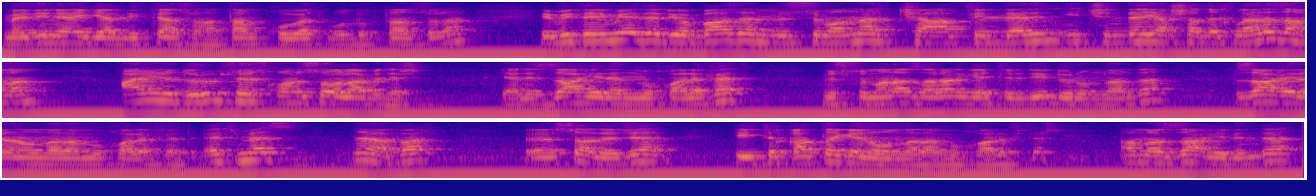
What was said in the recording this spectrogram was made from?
Medine'ye geldikten sonra tam kuvvet bulduktan sonra İbn Teymiye de diyor bazen Müslümanlar kafirlerin içinde yaşadıkları zaman aynı durum söz konusu olabilir. Yani zahiren muhalefet Müslümana zarar getirdiği durumlarda zahiren onlara muhalefet etmez. Ne yapar? Ee, sadece itikatta gene onlara muhaliftir. Ama zahirinde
